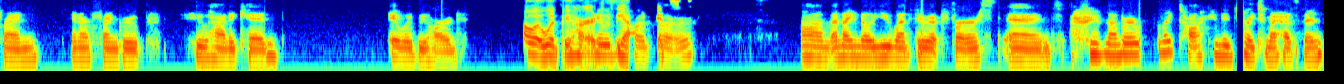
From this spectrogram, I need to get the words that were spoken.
friend in our friend group who had a kid, it would be hard. Oh, it would be hard. It would be yeah, hard it's- for Um, and I know you went through it first, and I remember like talking to like to my husband,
